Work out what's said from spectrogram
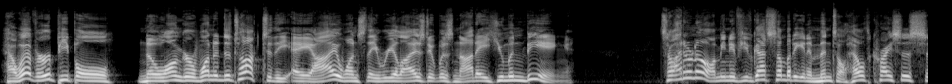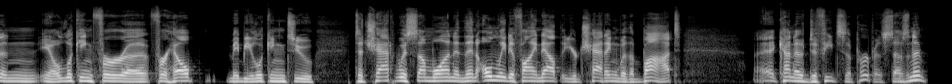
However, people no longer wanted to talk to the AI once they realized it was not a human being. So I don't know. I mean, if you've got somebody in a mental health crisis and you know looking for uh, for help, maybe looking to to chat with someone, and then only to find out that you're chatting with a bot, it kind of defeats the purpose, doesn't it?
